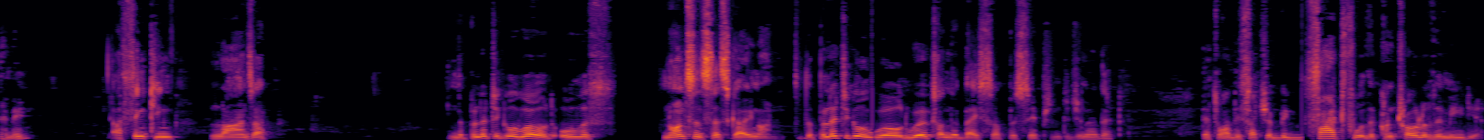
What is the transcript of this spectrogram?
I mean, Our thinking lines up. In the political world, all this nonsense that's going on, the political world works on the basis of perception. Did you know that? That's why there's such a big fight for the control of the media.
